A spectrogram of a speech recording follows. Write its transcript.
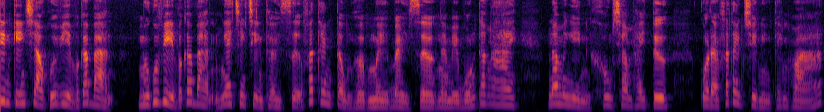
Xin kính chào quý vị và các bạn. Mời quý vị và các bạn nghe chương trình thời sự phát thanh tổng hợp 17 giờ ngày 14 tháng 2 năm 2024 của Đài Phát thanh Truyền hình Thanh Hóa.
